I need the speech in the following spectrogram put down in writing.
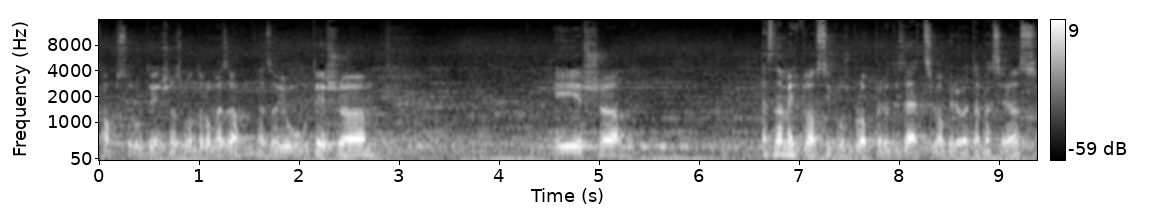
Abszolút, én is azt gondolom ez a, ez a jó út, és, és ez nem egy klasszikus blokkperiodizáció, amiről te beszélsz,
